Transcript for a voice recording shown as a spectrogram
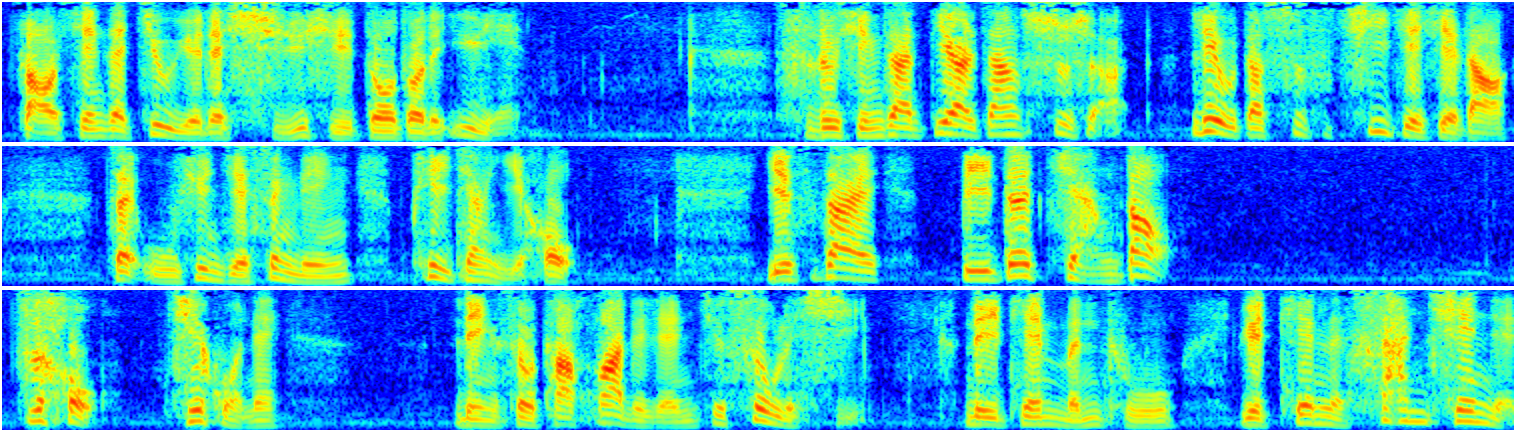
早先在旧约的许许多多的预言。使徒行传第二章四十二六到四十七节写道，在五旬节圣灵配降以后，也是在彼得讲道之后，结果呢，领受他话的人就受了洗。那天门徒约添了三千人。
